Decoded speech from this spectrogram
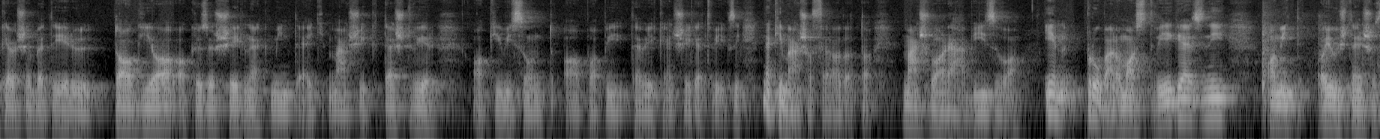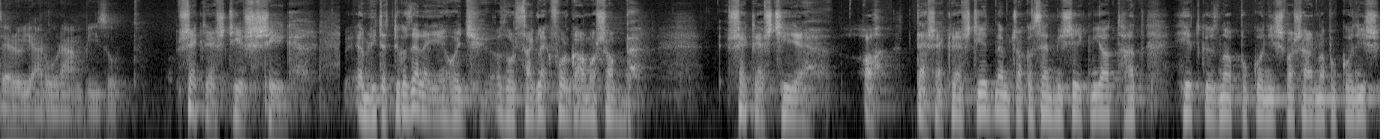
kevesebbet érő tagja a közösségnek, mint egy másik testvér, aki viszont a papi tevékenységet végzi. Neki más a feladata, más van rábízva. Én próbálom azt végezni, amit a Jóisten és az előjáró rám bízott. Sekrestjészség. Említettük az elején, hogy az ország legforgalmasabb sekrestjéje a te nem csak a szentmisék miatt, hát hétköznapokon is, vasárnapokon is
